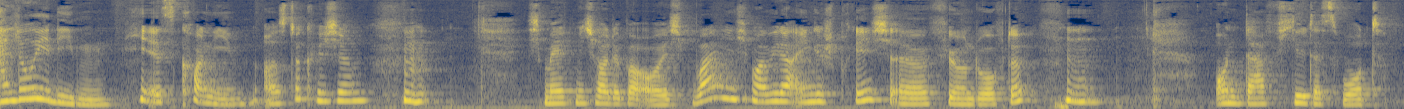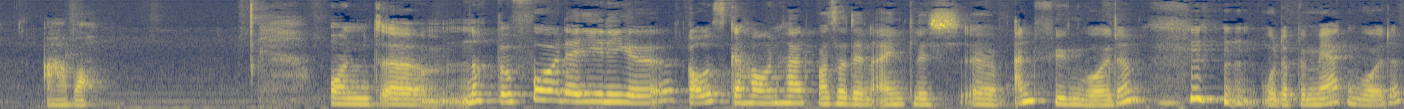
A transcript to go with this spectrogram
Hallo ihr Lieben, hier ist Conny aus der Küche. Ich melde mich heute bei euch, weil ich mal wieder ein Gespräch äh, führen durfte. Und da fiel das Wort aber. Und ähm, noch bevor derjenige rausgehauen hat, was er denn eigentlich äh, anfügen wollte oder bemerken wollte,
